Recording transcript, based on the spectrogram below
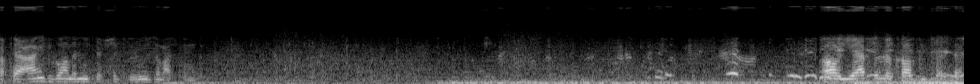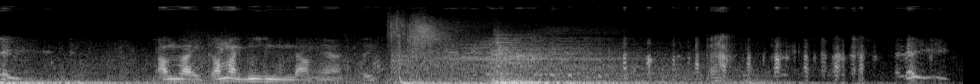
Okay, I need to go underneath the ship to think. Oh, you have to look up and check that. I'm like, I'm like losing them down here. please.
